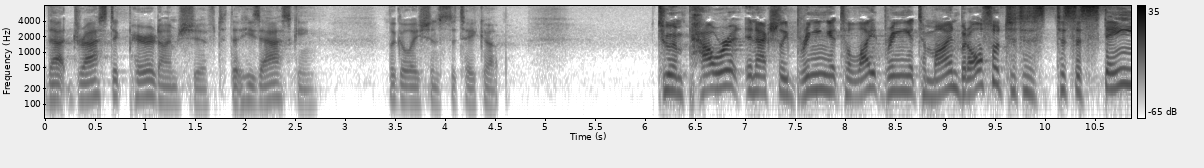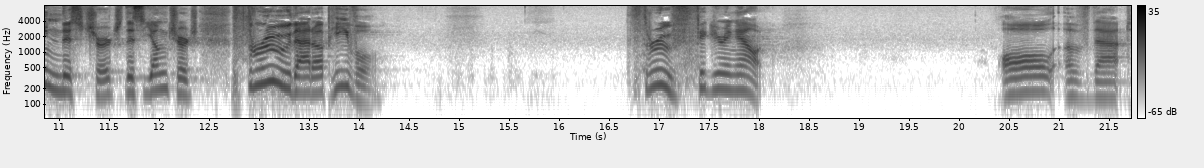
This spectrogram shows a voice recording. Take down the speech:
that drastic paradigm shift that he's asking the Galatians to take up. To empower it in actually bringing it to light, bringing it to mind, but also to, to, to sustain this church, this young church, through that upheaval. Through figuring out all of that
